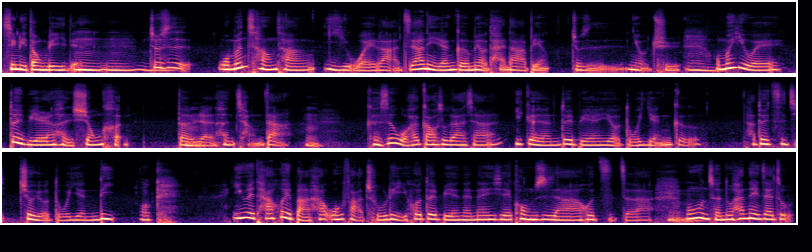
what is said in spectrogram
心理动力一点。嗯嗯，嗯，就是我们常常以为啦，只要你人格没有太大变，就是扭曲。嗯，我们以为对别人很凶狠的人很强大。嗯，可是我会告诉大家，一个人对别人有多严格，他对自己就有多严厉。OK，因为他会把他无法处理或对别人的那一些控制啊或指责啊，嗯、某种程度他内在做。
